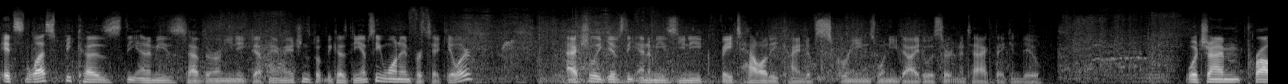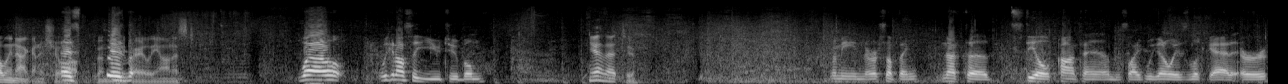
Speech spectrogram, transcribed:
it's less because the enemies have their own unique death animations, but because DMC one in particular actually gives the enemies unique fatality kind of screens when you die to a certain attack they can do. Which I'm probably not going to show It's- off, if I'm being entirely honest. Well, we can also YouTube them. Yeah, that too. I mean, or something. Not to steal content. I'm just like we can always look at it, or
